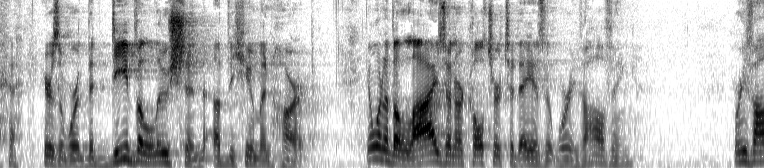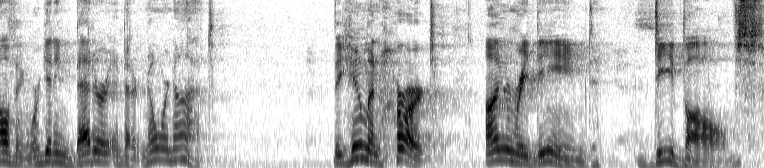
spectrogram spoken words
here's a word, the devolution of the human heart. You know, one of the lies in our culture today is that we're evolving. We're evolving. We're getting better and better. No, we're not. The human heart, unredeemed, devolves.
